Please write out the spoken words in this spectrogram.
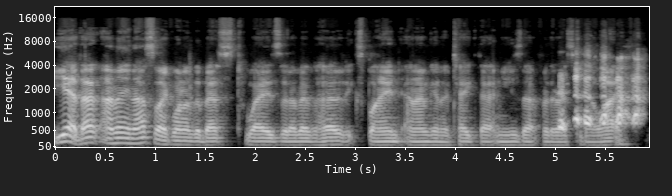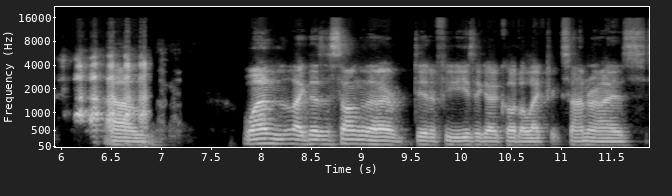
Yeah, that I mean that's like one of the best ways that I've ever heard it explained, and I'm going to take that and use that for the rest of my life. Um, one like there's a song that I did a few years ago called Electric Sunrise,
